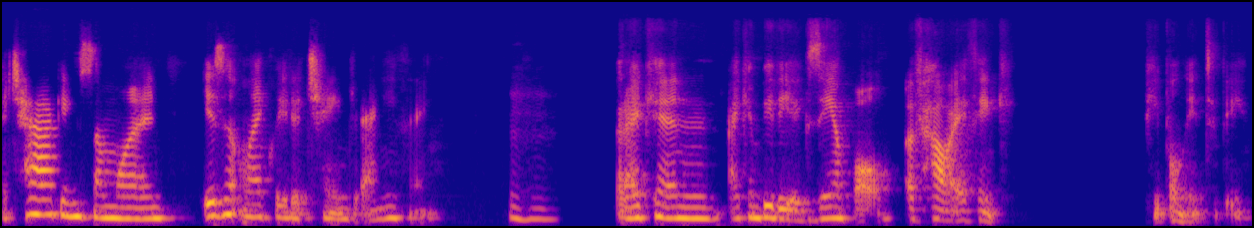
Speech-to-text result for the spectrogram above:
attacking someone isn't likely to change anything. Mm-hmm. But I can I can be the example of how I think people need to be.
